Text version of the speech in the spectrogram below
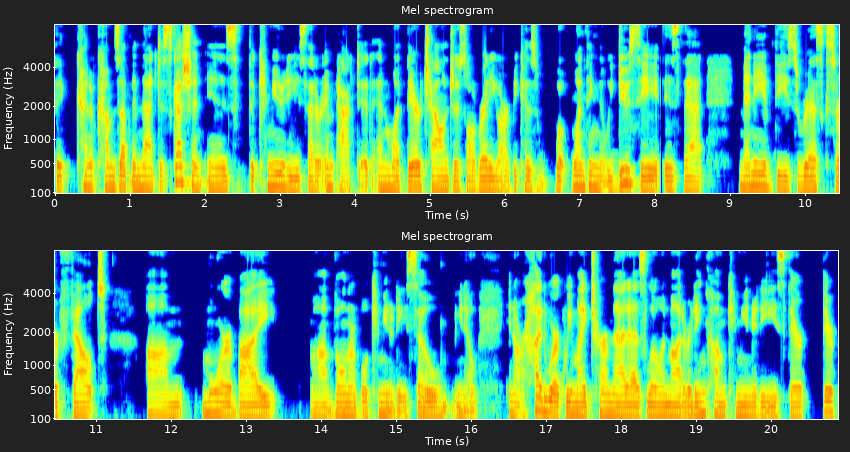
that kind of comes up in that discussion is the communities that are impacted and what their challenges already are. Because what one thing that we do see is that many of these risks are felt um, more by uh, vulnerable communities. So, you know, in our HUD work, we might term that as low and moderate income communities. They're they're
